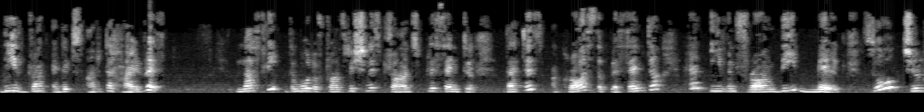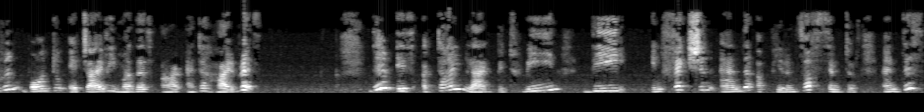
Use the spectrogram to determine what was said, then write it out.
these drug addicts are at a high risk. Lastly, the mode of transmission is transplacental, that is across the placenta and even from the milk. So children born to HIV mothers are at a high risk. There is a time lag between the infection and the appearance of symptoms and this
